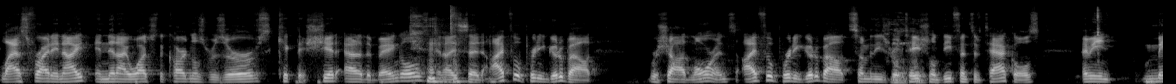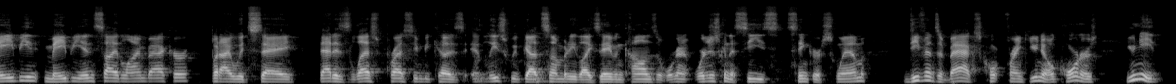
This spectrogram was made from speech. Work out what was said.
last Friday night, and then I watched the Cardinals reserves kick the shit out of the Bengals, and I said I feel pretty good about Rashard Lawrence. I feel pretty good about some of these mm-hmm. rotational defensive tackles. I mean, maybe maybe inside linebacker, but I would say that is less pressing because at least we've got somebody like Zaven Collins that we're gonna we're just gonna see sink or swim. Defensive backs, Frank, you know, corners, you need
